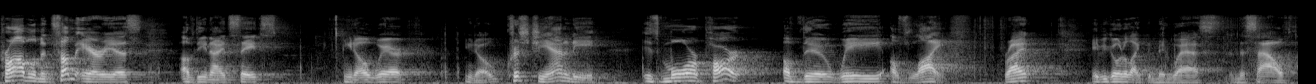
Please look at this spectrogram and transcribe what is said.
problem in some areas of the United States, you know, where, you know, Christianity is more part of their way of life, right? If you go to like the Midwest and the South,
